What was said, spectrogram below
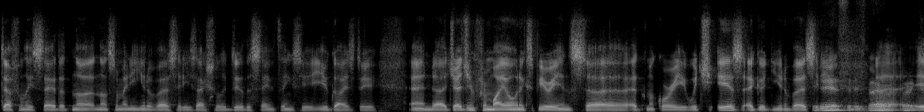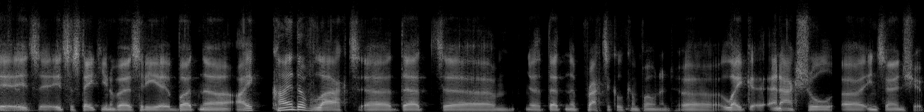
definitely say that no, not so many universities actually do the same things you, you guys do. And uh, judging from my own experience uh, at Macquarie, which is a good university, it is. It is very, uh, very good. It's it's a state university, but uh, I kind of lacked uh, that um, uh, that practical component, uh, like an actual uh, internship.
